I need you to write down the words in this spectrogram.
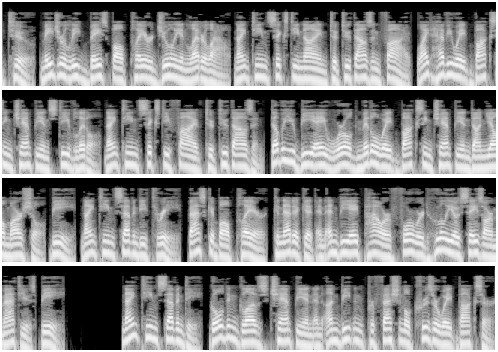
1860–1940 Major League Baseball player Julian Letterlough (1969–2005), light heavyweight boxing champion Steve Little (1965–2000), WBA World Middleweight Boxing Champion Donyell Marshall (b. 1973), basketball player, Connecticut and NBA power forward Julio Cesar Matthews (b. 1970, Golden Gloves champion and unbeaten professional cruiserweight boxer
